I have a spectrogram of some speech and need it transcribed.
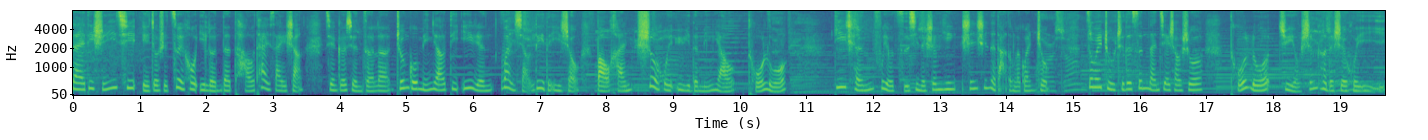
在第十一期，也就是最后一轮的淘汰赛上，健哥选择了中国民谣第一人万晓利的一首饱含社会寓意的民谣《陀螺》。低沉富有磁性的声音深深地打动了观众。作为主持的孙楠介绍说，陀螺具有深刻的社会意义。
